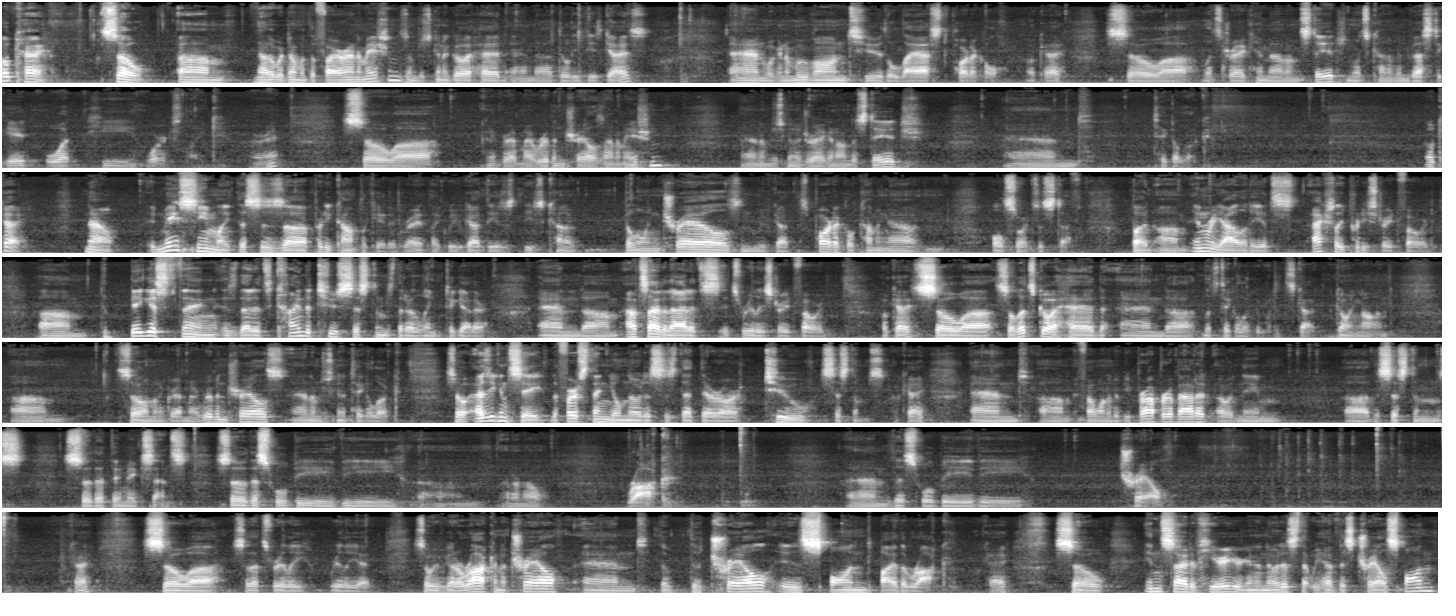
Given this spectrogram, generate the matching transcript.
Okay, so um, now that we're done with the fire animations, I'm just going to go ahead and uh, delete these guys. And we're going to move on to the last particle, okay? So uh, let's drag him out on stage and let's kind of investigate what he works like, all right? So uh, I'm going to grab my ribbon trails animation and I'm just going to drag it onto stage and take a look. Okay, now it may seem like this is uh, pretty complicated, right? Like we've got these these kind of billowing trails, and we've got this particle coming out, and all sorts of stuff. But um, in reality, it's actually pretty straightforward. Um, the biggest thing is that it's kind of two systems that are linked together, and um, outside of that, it's it's really straightforward. Okay, so uh, so let's go ahead and uh, let's take a look at what it's got going on. So I'm going to grab my ribbon trails and I'm just going to take a look. So as you can see, the first thing you'll notice is that there are two systems, okay? And um, if I wanted to be proper about it, I would name uh, the systems so that they make sense. So this will be the, um, I don't know, rock, and this will be the trail. Okay. So, uh, so that's really, really it. So we've got a rock and a trail, and the, the trail is spawned by the rock, okay? So inside of here, you're gonna notice that we have this trail spawn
